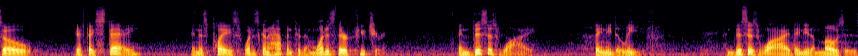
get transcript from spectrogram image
So, if they stay in this place, what is going to happen to them? What is their future? And this is why they need to leave. And this is why they need a Moses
